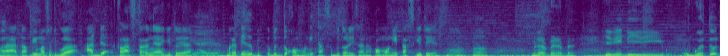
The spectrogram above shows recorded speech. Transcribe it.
Nah, tapi maksud gua ada klasternya gitu ya. Iya, iya. Berarti lebih ke bentuk komunitas sebetulnya di sana. Komunitas gitu ya. bener bener bener jadi di gue tuh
